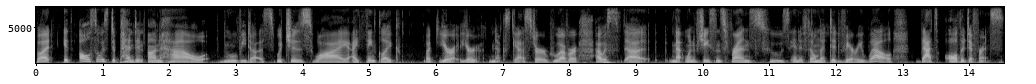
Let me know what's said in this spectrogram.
But it also is dependent on how movie does, which is why I think like but your your next guest or whoever I was uh, met one of Jason's friends who's in a film that did very well. That's all the difference.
